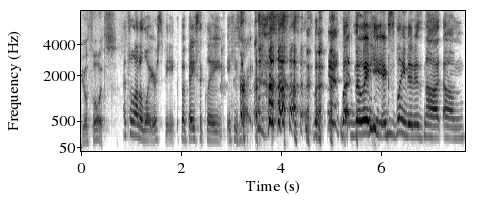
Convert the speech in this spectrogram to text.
your thoughts? That's a lot of lawyer speak, but basically he's right. but, but the way he explained it is not um,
